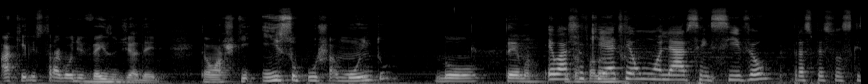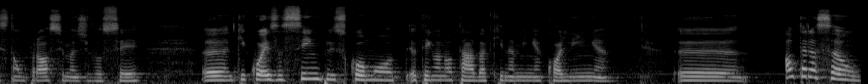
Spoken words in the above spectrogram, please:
aquilo estragou de vez o dia dele. Então, acho que isso puxa muito no tema. Eu tá acho tá que é ter um olhar sensível para as pessoas que estão próximas de você. Uh, que coisas simples como eu tenho anotado aqui na minha colinha, uh, alteração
